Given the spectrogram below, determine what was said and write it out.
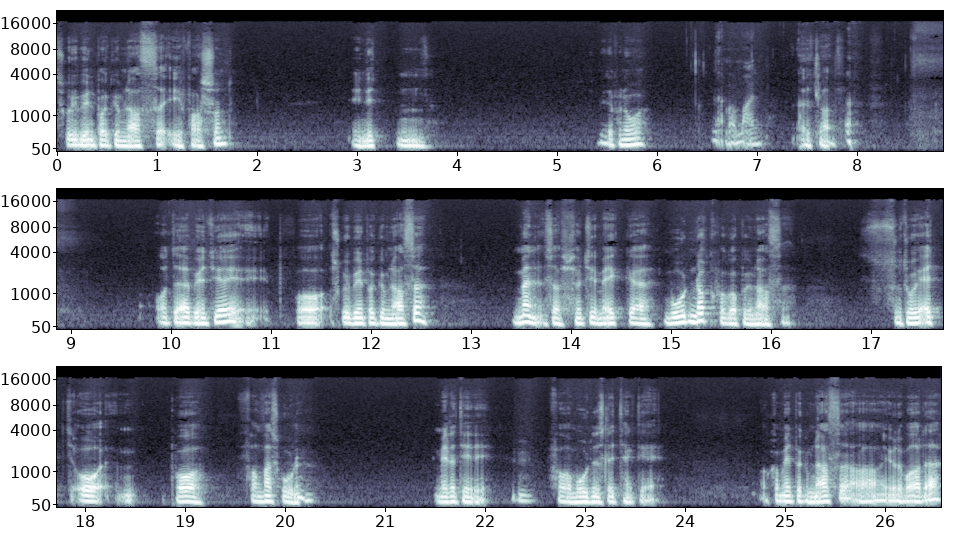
skulle begynne på gymnaset i Farsund i 19... Er det for noe? Never mind. Et eller annet. Og der begynte jeg på, skulle begynne på gymnaset. Men så følte jeg meg ikke moden nok for å gå på gymnaset. Så tok jeg ett år på Framhaldsskolen midlertidig for å modnes litt, tenkte jeg. Og kom inn på gymnaset og gjorde det bra der.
